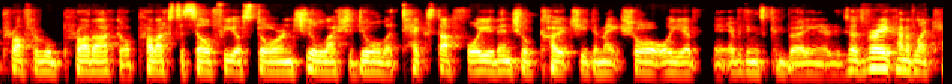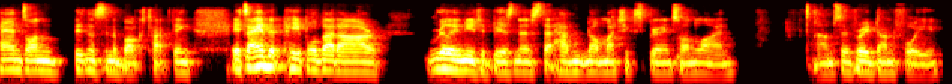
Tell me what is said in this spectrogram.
profitable product or products to sell for your store, and she'll actually do all the tech stuff for you. Then she'll coach you to make sure all your everything's converting and everything. So it's very kind of like hands-on business in a box type thing. It's aimed at people that are really new to business that have not much experience online. Um, so very done for you.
